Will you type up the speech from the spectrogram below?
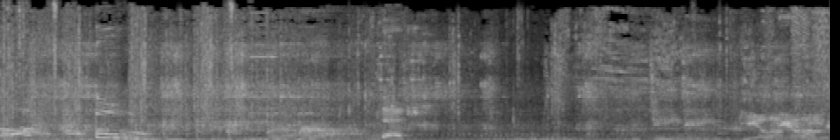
Oh, boom! Dead. Team, heal up here. Target,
